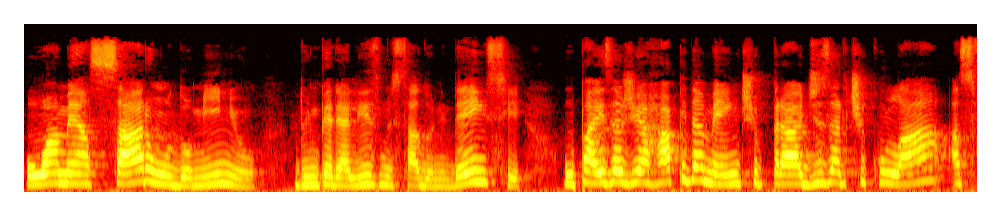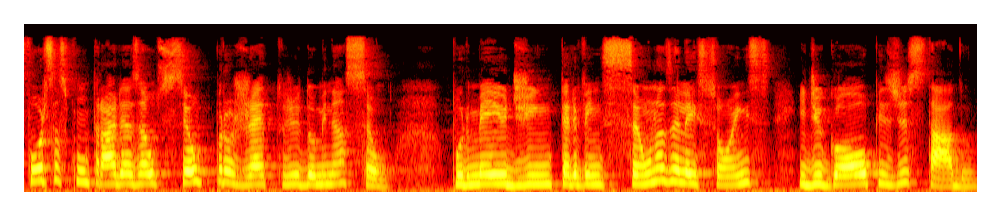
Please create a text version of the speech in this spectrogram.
ou ameaçaram o domínio do imperialismo estadunidense, o país agia rapidamente para desarticular as forças contrárias ao seu projeto de dominação, por meio de intervenção nas eleições e de golpes de Estado.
